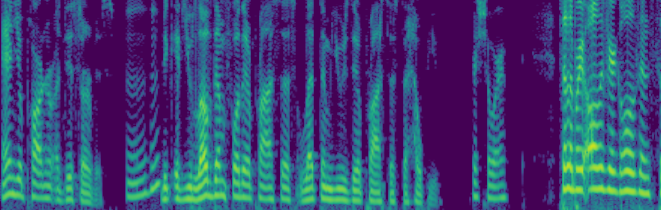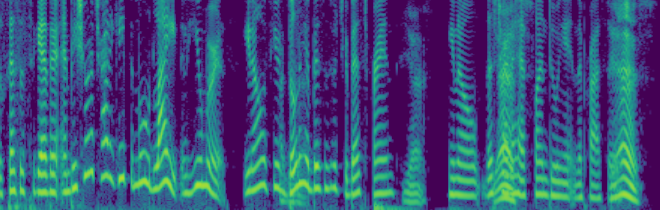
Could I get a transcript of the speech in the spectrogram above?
and your partner a disservice. Mm-hmm. If you love them for their process, let them use their process to help you. for sure. Celebrate all of your goals and successes together and be sure to try to keep the mood light and humorous. You know, if you're building that. a business with your best friend, Yes. you know, let's try to have fun doing it in the process. Yes.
